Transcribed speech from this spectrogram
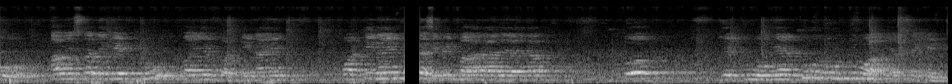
फोर अब इसका देखिए टू और ये 49 49 का सेवन बाहर आ जाएगा तो ये टू हो गया टू रूट टू आ गया सेकेंड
